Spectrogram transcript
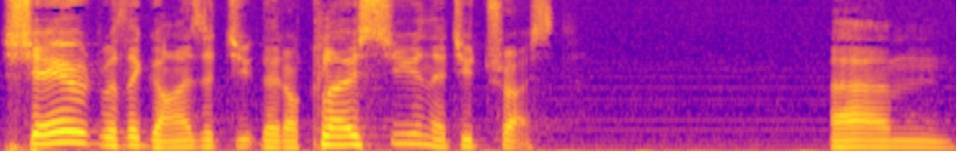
Share it with the guys that, you, that are close to you and that you trust. Um,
